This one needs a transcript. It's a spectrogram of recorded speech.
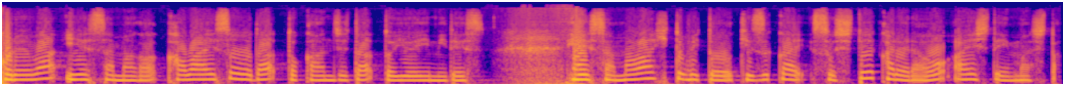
これはイエス様がかわいそうだと感じたという意味です。イエス様は人々を気遣いそして彼らを愛していました。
